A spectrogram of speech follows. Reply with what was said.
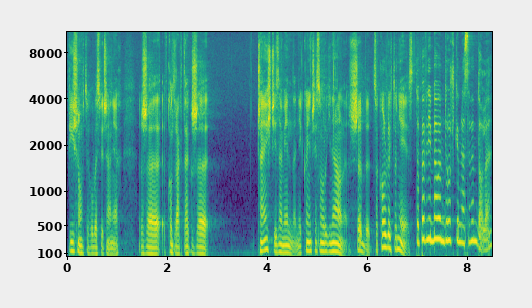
piszą w tych ubezpieczeniach, że w kontraktach, że części zamienne niekoniecznie są oryginalne, szyby, cokolwiek to nie jest. To pewnie małym druczkiem na samym dole.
